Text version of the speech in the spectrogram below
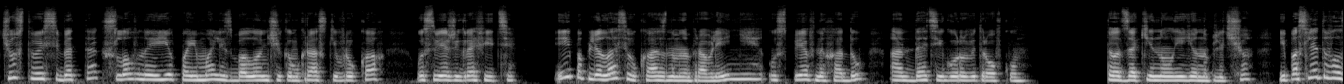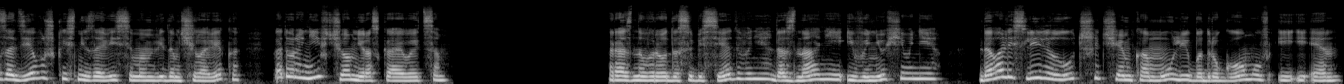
чувствуя себя так, словно ее поймали с баллончиком краски в руках у свежей граффити, и поплелась в указанном направлении, успев на ходу отдать Егору ветровку. Тот закинул ее на плечо и последовал за девушкой с независимым видом человека, который ни в чем не раскаивается. Разного рода собеседования, дознания и вынюхивания давались Лиле лучше, чем кому-либо другому в ИИН.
